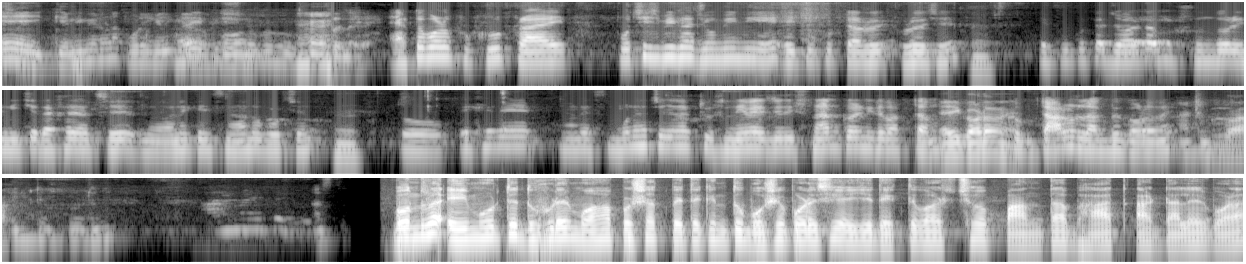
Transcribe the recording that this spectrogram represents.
এই কেলি বেরো না পড়ে গেলি হরে কৃষ্ণ প্রভু। এত বড় পুকুর প্রায় পঁচিশ বিঘা জমি নিয়ে এই পুকুরটা রয়েছে। এই পুকুরটা জলটা খুব সুন্দর নিচে দেখা যাচ্ছে অনেকেই স্নানও করছেন। তো এখানে মানে মনে হচ্ছে যেন একটু নেমে যদি স্নান করে নিতে পারতাম এই গরমে। খুব দারুণ লাগবে গরমে। বন্ধুরা এই মুহূর্তে দুপুরের মহাপ্রসাদ পেতে কিন্তু বসে পড়েছি। এই যে দেখতে পাচ্ছ পান্তা ভাত আর ডালের বড়া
